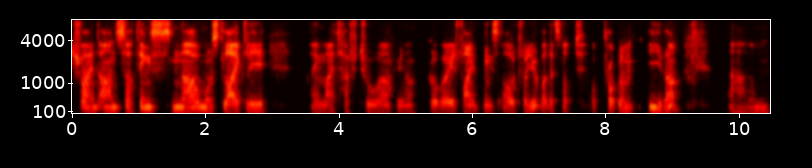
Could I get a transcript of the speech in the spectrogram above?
try and answer things now. Most likely, I might have to, uh, you know, go away find things out for you, but that's not a problem either. Um,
